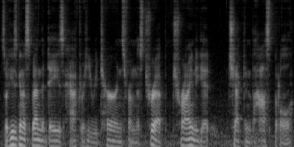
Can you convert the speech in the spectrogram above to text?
So he's going to spend the days after he returns from this trip trying to get checked into the hospital.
